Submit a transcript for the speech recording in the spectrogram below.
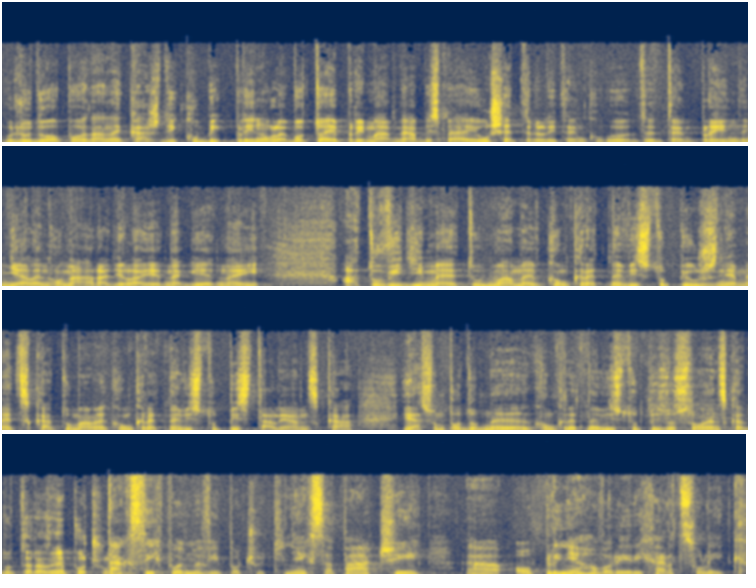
ľudovo povedané každý kubík plynu, lebo to je primárne, aby sme aj ušetrili ten, ten plyn, nielen ho nahradila jednak jednej. A tu vidíme, tu máme konkrétne výstupy už z Nemecka, tu máme konkrétne výstupy z Talianska. Ja som podobné konkrétne výstupy zo Slovenska doteraz nepočul. Tak si ich poďme vypočuť. Nech sa páči. O plyne hovorí Richard Sulík.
